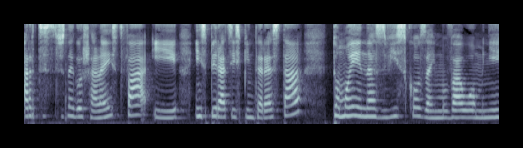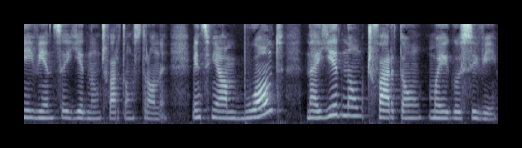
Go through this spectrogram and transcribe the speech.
artystycznego szaleństwa i inspiracji z Pinteresta, to moje nazwisko zajmowało mniej więcej jedną czwartą strony. Więc miałam błąd na jedną czwartą mojego CV.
